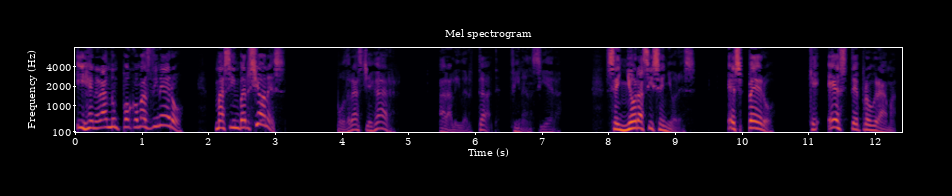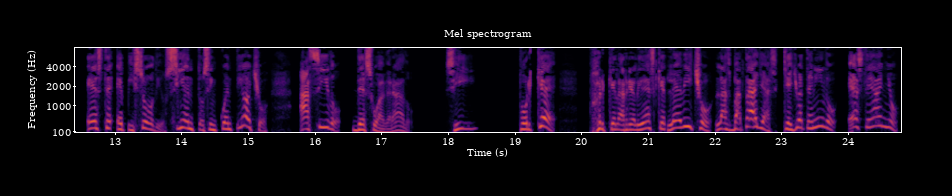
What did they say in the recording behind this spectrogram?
y generando un poco más dinero, más inversiones, podrás llegar a la libertad financiera. Señoras y señores, espero que este programa, este episodio 158, ha sido de su agrado. Sí. ¿Por qué? Porque la realidad es que le he dicho las batallas que yo he tenido este año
